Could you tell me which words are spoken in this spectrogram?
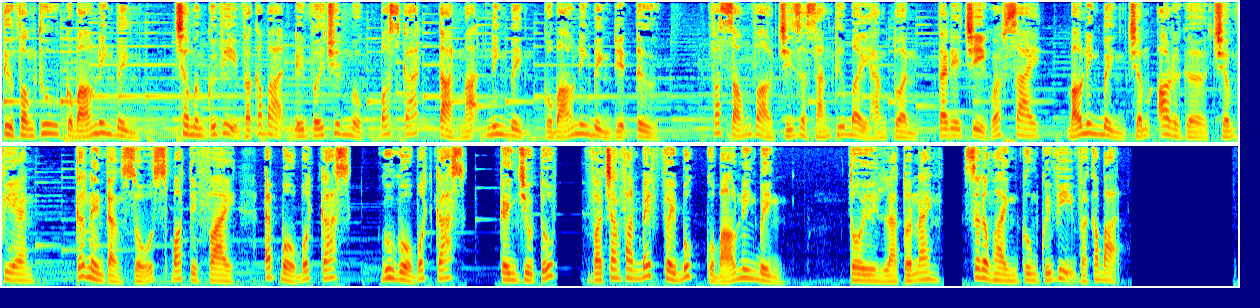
Từ phòng thu của báo Ninh Bình, chào mừng quý vị và các bạn đến với chuyên mục Postcard Tản mạn Ninh Bình của báo Ninh Bình điện tử. Phát sóng vào 9 giờ sáng thứ bảy hàng tuần tại địa chỉ website báo ninh bình.org.vn, các nền tảng số Spotify, Apple Podcast, Google Podcast, kênh YouTube và trang fanpage Facebook của báo Ninh Bình. Tôi là Tuấn Anh, sẽ đồng hành cùng quý vị và các bạn.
